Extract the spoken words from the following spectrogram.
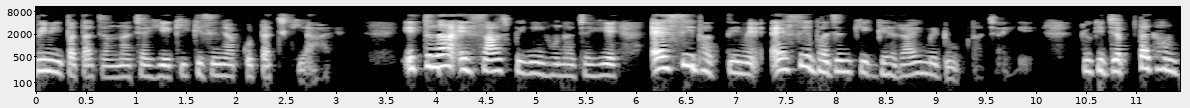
भी नहीं पता चलना चाहिए कि किसी ने आपको टच किया है। इतना एहसास भी नहीं होना चाहिए। ऐसी भक्ति में, ऐसे भजन की गहराई में डूबना चाहिए। क्योंकि जब तक हम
